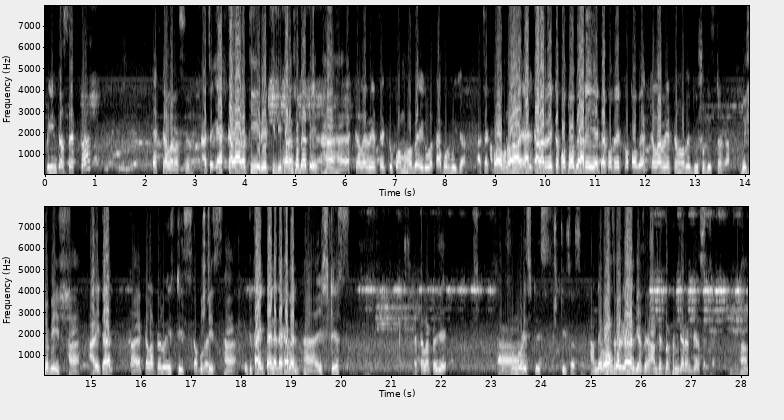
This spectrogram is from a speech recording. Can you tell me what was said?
প্রিন্ট আছে একটা এক কালার আছে। আচ্ছা এক কালার কি রেট কি ডিফারেন্স হবে এতে? হ্যাঁ হ্যাঁ এক কালার রেটটা একটু কম হবে এগুলো কাপড় বুঝা আচ্ছা হয় এক কালার রেটটা কত হবে? আর এই এটা কত রেট কত হবে? এক কালার রেটটা হবে দুশো বিশ টাকা। দুইশো বিশ? হ্যাঁ। আর এটার? এক কালারটা হলো স্টিচ কাপড় Stitch? হ্যাঁ। একটু টাইম টাইনে দেখাবেন? হ্যাঁ স্টিচ এক কালারটা যে সুন্দর স্টিচ স্টিচ আছে। হান্ড্রেড রং রং কোড গ্যারান্টি গ্যারান্টি আছে হান্ড্রেড পার্সেন্ট গ্যারান্টি আছে। হ্যাঁ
